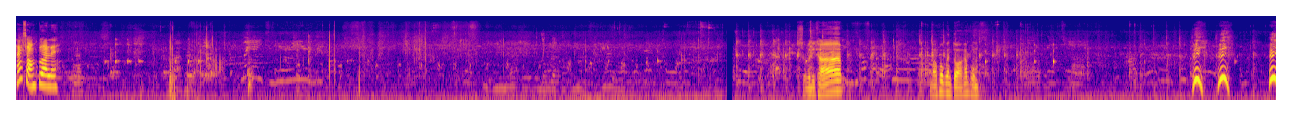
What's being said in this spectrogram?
ทั้งสองตัวเลย สวัสดีครับ มาพบกันต่อครับผมเฮ้ยเฮ้ยเฮ้ย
